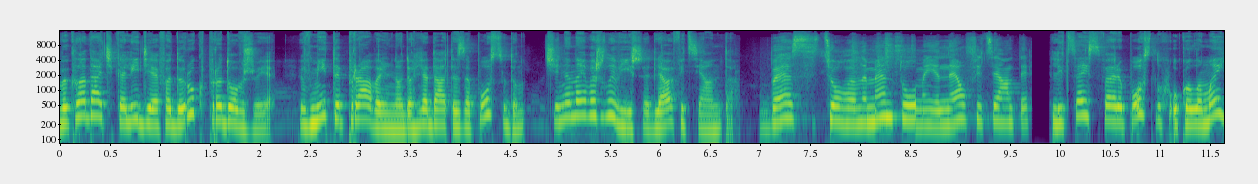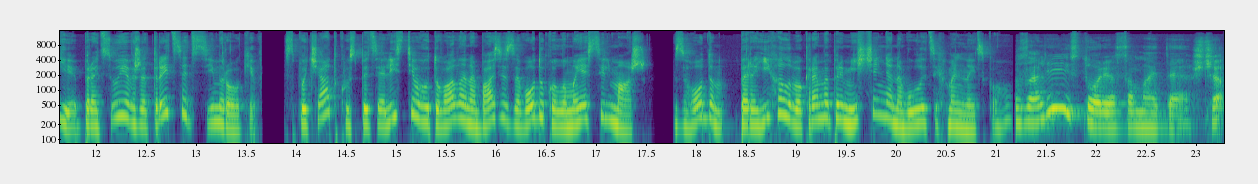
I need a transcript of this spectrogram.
Викладачка Лідія Федорук продовжує вміти правильно доглядати за посудом чи не найважливіше для офіціанта. Без цього елементу ми є не офіціанти. Ліцей сфери послуг у Коломиї працює вже 37 років. Спочатку спеціалістів готували на базі заводу Коломия Сільмаш. Згодом переїхали в окреме приміщення на вулиці Хмельницького. Взагалі історія сама йде ще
